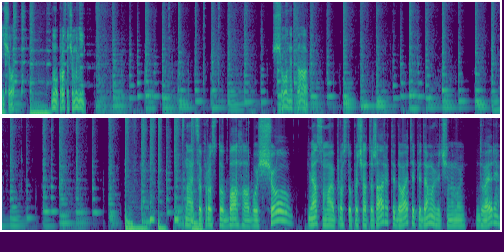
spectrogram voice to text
І що? Ну, просто чому ні? Що не так? Знаю, це просто баг або що. М'ясо має просто почати жарити. Давайте підемо, відчинимо двері.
